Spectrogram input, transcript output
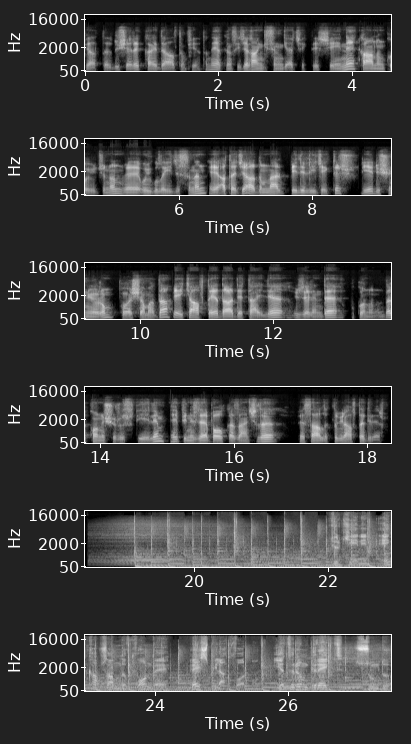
fiyatları düşerek kaydi altın fiyatına yakınsayacak. Hangisinin gerçekleşeceğini kanun koyucunun ve uygulayıcısının e, atacağı adımlar belirleyecektir diye düşünüyorum bu aşamada. Belki haftaya daha detaylı üzerinde bu konunun da konuşuruz diyelim. Hepinize bol kazançlı ve sağlıklı bir hafta dilerim. Türkiye'nin en kapsamlı fon ve BES platformu Yatırım Direkt sundu.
